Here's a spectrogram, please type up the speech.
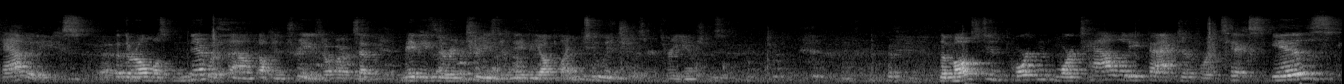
cavities, but they're almost never found up in trees, or except maybe if they're in trees, they're maybe up like two inches or three inches. The most important mortality factor for ticks is,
